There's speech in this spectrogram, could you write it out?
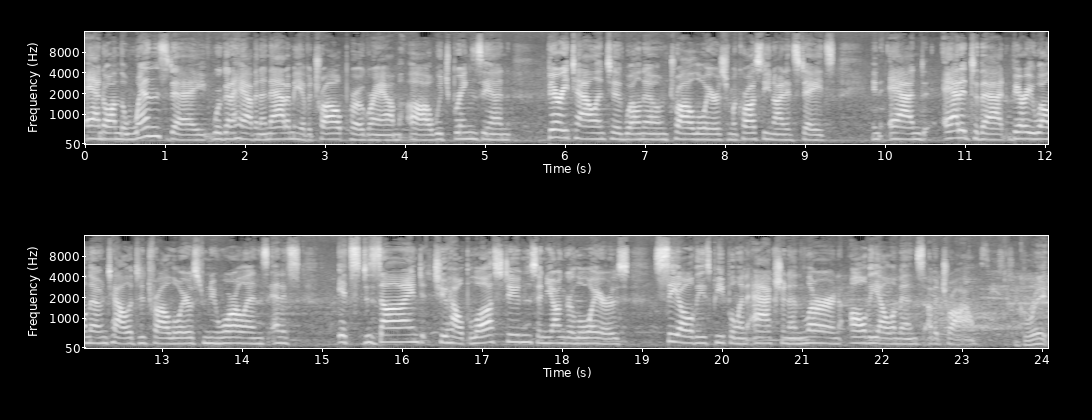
And on the Wednesday, we're going to have an Anatomy of a Trial program, uh, which brings in very talented, well known trial lawyers from across the United States. In, and added to that, very well known, talented trial lawyers from New Orleans. And it's, it's designed to help law students and younger lawyers see all these people in action and learn all the elements of a trial. Great.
